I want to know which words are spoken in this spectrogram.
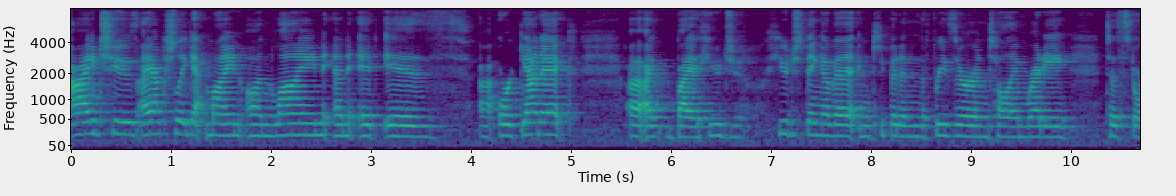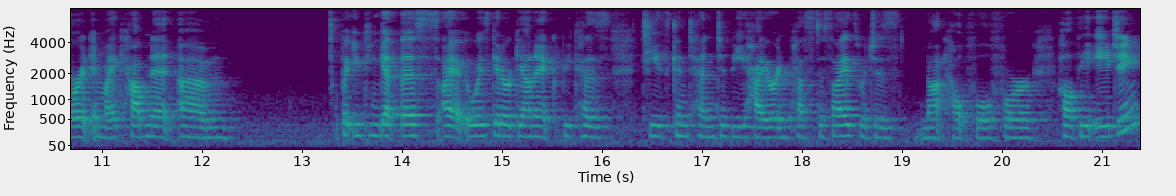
I choose, I actually get mine online and it is uh, organic. Uh, I buy a huge, huge thing of it and keep it in the freezer until I'm ready to store it in my cabinet. Um, but you can get this. I always get organic because teas can tend to be higher in pesticides, which is not helpful for healthy aging.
